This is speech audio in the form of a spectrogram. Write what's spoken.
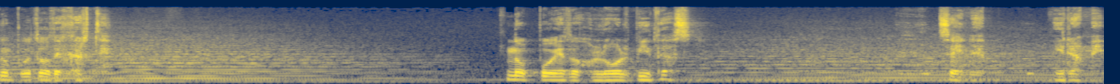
No puedo dejarte. No puedo, ¿lo olvidas? Zeynep, mírame.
